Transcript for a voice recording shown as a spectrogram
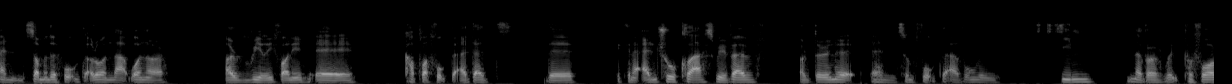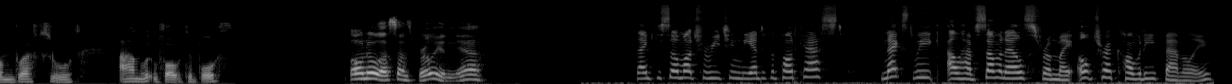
and some of the folk that are on that one are are really funny. A couple of folk that I did the the kind of intro class with Viv are doing it, and some folk that I've only seen, never like performed with. So I'm looking forward to both. Oh no, that sounds brilliant. Yeah. Thank you so much for reaching the end of the podcast. Next week, I'll have someone else from my ultra comedy family.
